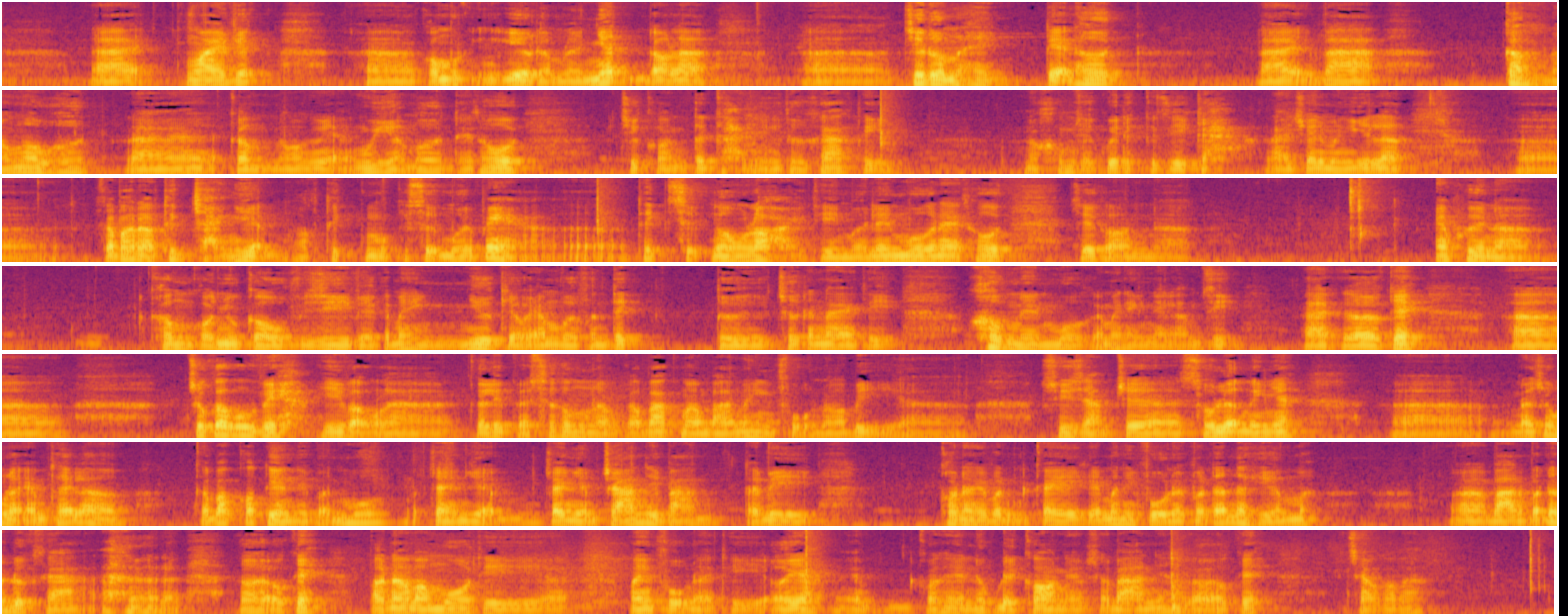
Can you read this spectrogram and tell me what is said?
Đấy ngoài việc uh, có một cái ưu điểm lớn nhất đó là uh, chưa đưa màn hình tiện hơn. Đấy và cầm nó ngầu hơn. Đấy cầm nó nguy hiểm hơn thế thôi. Chứ còn tất cả những thứ khác thì nó không giải quyết được cái gì cả. Đấy cho nên mình nghĩ là uh, các bác nào thích trải nghiệm hoặc thích một cái sự mới mẻ uh, thích sự ngầu lỏi thì mới lên mua cái này thôi. Chứ còn uh, em khuyên là không có nhu cầu gì về cái màn hình như kiểu em vừa phân tích từ trước đến nay thì không nên mua cái màn hình này làm gì. Đấy rồi ok. À, chúc các vui vẻ. Hy vọng là clip sẽ không làm các bác mà bán màn hình phụ nó bị uh, suy giảm số lượng đi nhé à, nói chung là em thấy là các bác có tiền thì vẫn mua trải nghiệm trải nghiệm chán thì bán. Tại vì con này vẫn cái cái màn hình phụ này vẫn rất là hiếm mà. À, bán vẫn là được giá. Rồi ok. Bác nào mà mua thì ờ, màn hình phụ này thì ới em em có thể lúc đấy còn em sẽ bán nhé. Rồi ok. Chào các bác.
